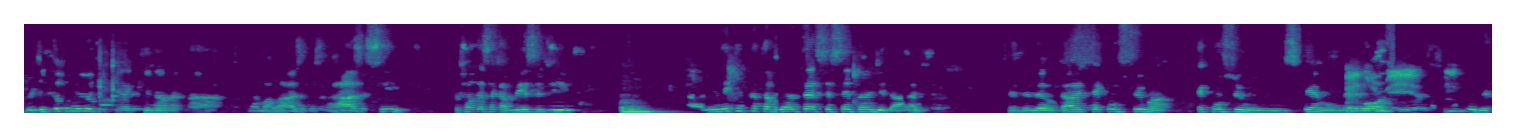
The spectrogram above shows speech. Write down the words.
porque todo mundo que é aqui na, na na Malásia, na Ásia, assim, o pessoal tem essa cabeça de ah, ninguém quer ficar trabalhando até 60 anos de idade, entendeu? O cara quer construir, uma, quer construir um sistema, um negócio, meia, assim.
